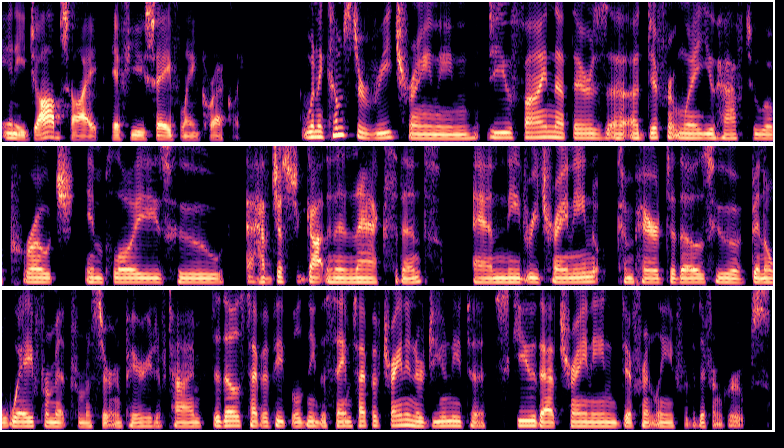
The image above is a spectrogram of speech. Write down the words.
any job site if you safely and correctly. When it comes to retraining, do you find that there's a, a, different way you have to approach employees who have just gotten in an accident and need retraining compared to those who have been away from it from a certain period of time? Do those type of people need the same type of training or do you need to skew that training differently for the different groups?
